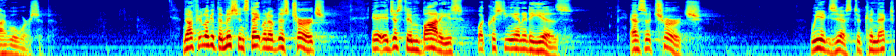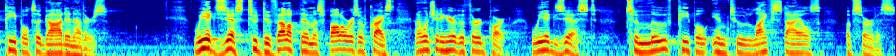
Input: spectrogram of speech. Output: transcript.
I will worship. Now, if you look at the mission statement of this church, it, it just embodies what Christianity is. As a church, we exist to connect people to God and others. We exist to develop them as followers of Christ. And I want you to hear the third part. We exist to move people into lifestyles of service.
